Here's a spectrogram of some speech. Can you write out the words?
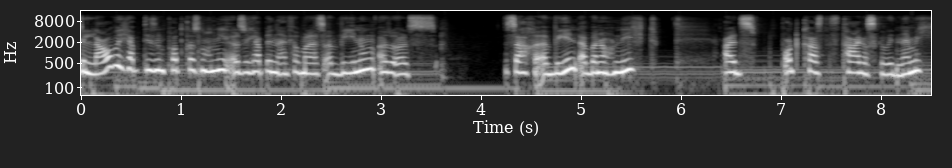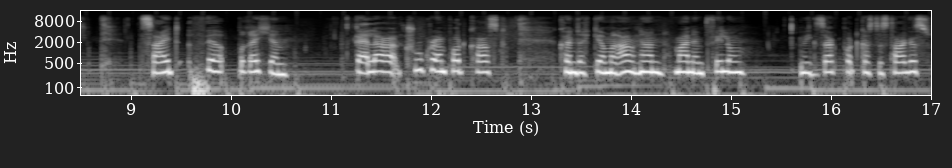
glaube, ich habe diesen Podcast noch nie, also ich habe ihn einfach mal als Erwähnung, also als Sache erwähnt, aber noch nicht als Podcast des Tages gewählt, nämlich Zeitverbrechen. Geiler True Crime Podcast. Könnt euch gerne mal anhören. Meine Empfehlung. Wie gesagt, Podcast des Tages.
